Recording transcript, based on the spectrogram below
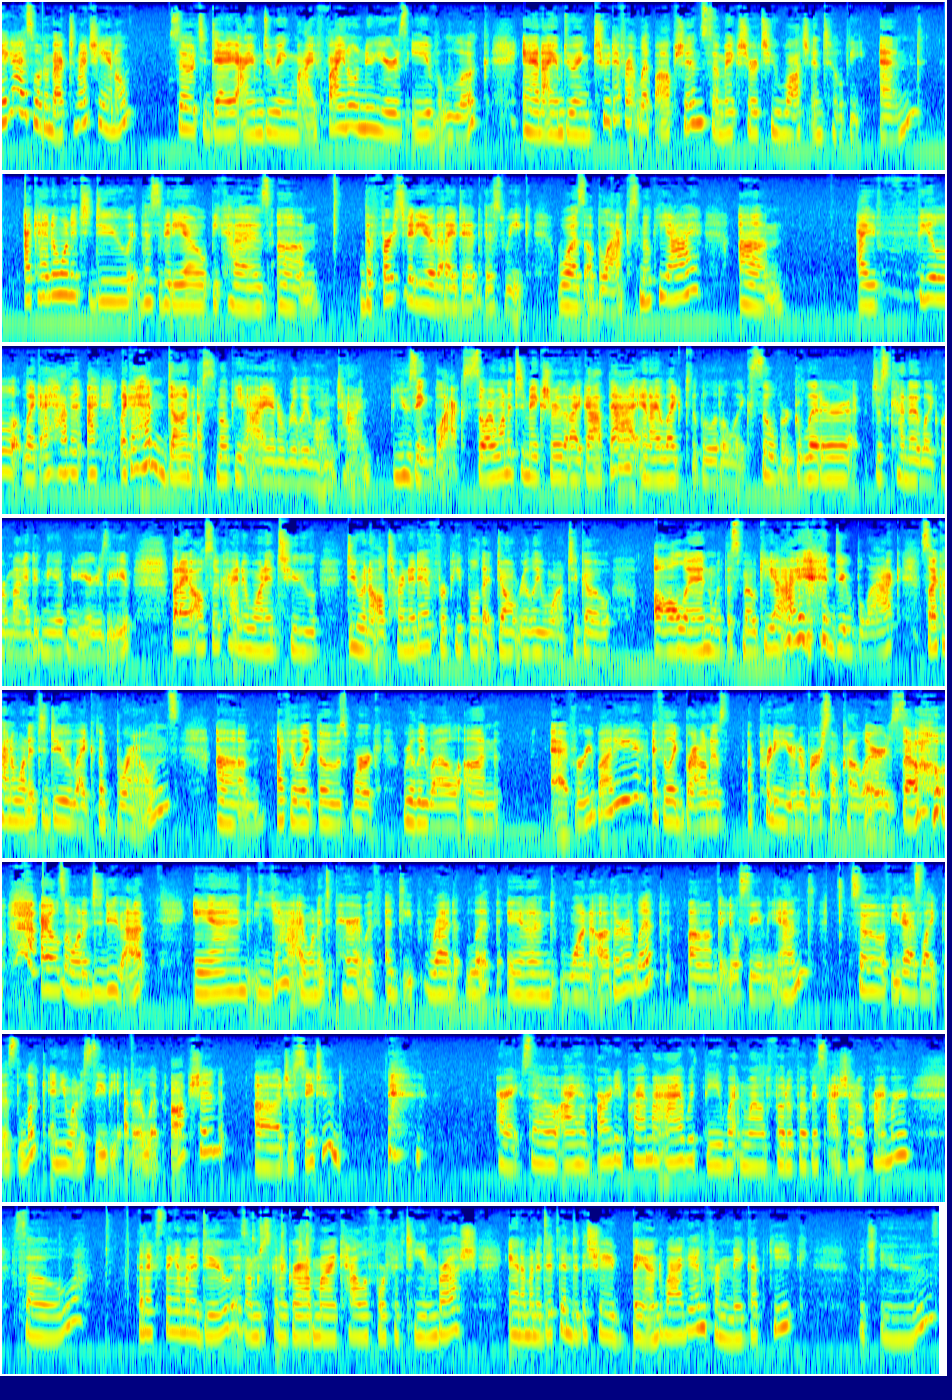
Hey guys, welcome back to my channel. So today I am doing my final New Year's Eve look and I am doing two different lip options so make sure to watch until the end. I kind of wanted to do this video because um, the first video that I did this week was a black smoky eye. Um, I feel like I haven't, I like I hadn't done a smoky eye in a really long time using blacks. So I wanted to make sure that I got that and I liked the little like silver glitter. It just kind of like reminded me of New Year's Eve. But I also kind of wanted to do an alternative for people that don't really want to go all in with the smoky eye and do black. So I kind of wanted to do like the browns. Um, I feel like those work really well on everybody. I feel like brown is a pretty universal color, so I also wanted to do that. And yeah, I wanted to pair it with a deep red lip and one other lip um, that you'll see in the end. So if you guys like this look and you want to see the other lip option, uh, just stay tuned. Alright, so I have already primed my eye with the Wet n Wild Photo Focus Eyeshadow Primer. So the next thing I'm going to do is I'm just going to grab my Cala 415 brush and I'm going to dip into the shade Bandwagon from Makeup Geek, which is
